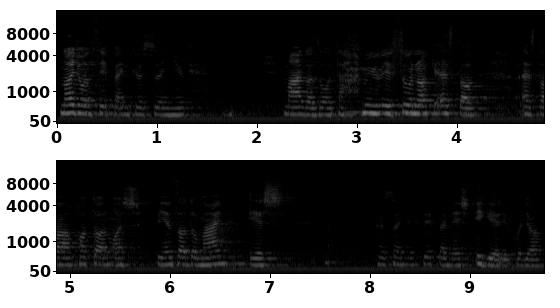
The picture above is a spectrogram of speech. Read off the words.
Nagyon szépen köszönjük Mága Zoltán művész úrnak ezt a, ezt a hatalmas pénzadományt, és köszönjük szépen, és ígérjük, hogy a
